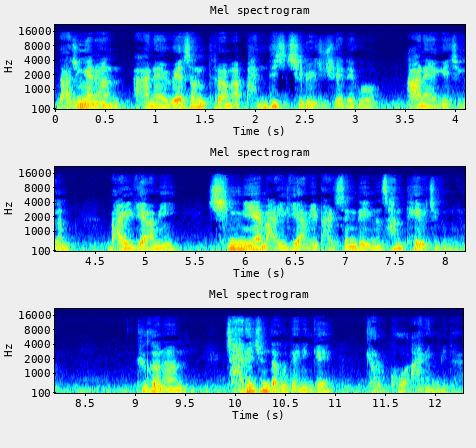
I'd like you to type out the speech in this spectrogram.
나중에는 아내 외상 트라우마 반드시 치료해 주셔야 되고 아내에게 지금 말기암이 심리의 말기암이 발생돼 있는 상태예요 지금요. 그거는 잘해준다고 되는 게 결코 아닙니다.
